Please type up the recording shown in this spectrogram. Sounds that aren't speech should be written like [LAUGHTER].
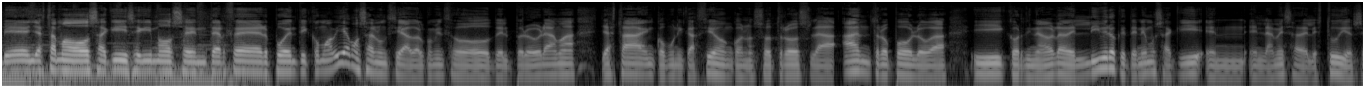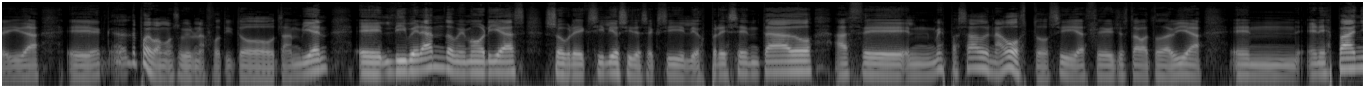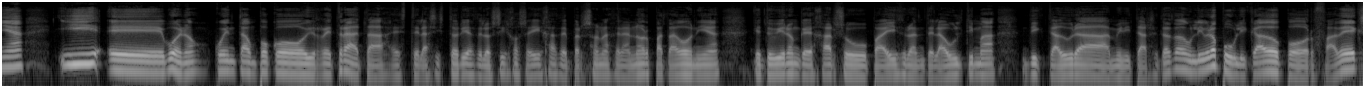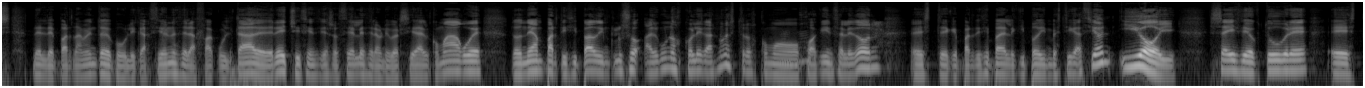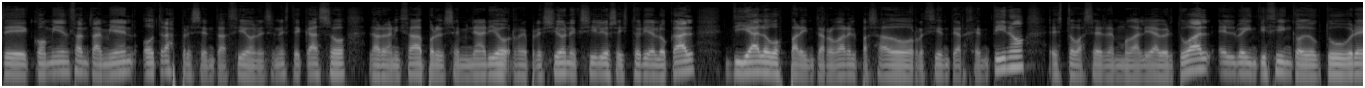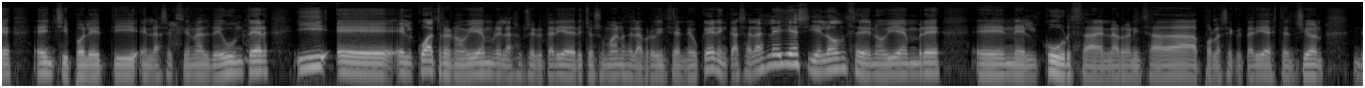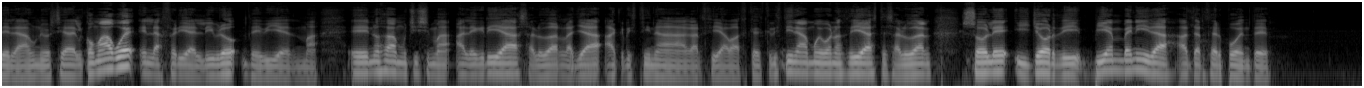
Bien, ya estamos aquí, seguimos en tercer puente y como habíamos anunciado al comienzo del programa, ya está en comunicación con nosotros la antropóloga y coordinadora del libro que tenemos aquí en, la mesa del estudio enseguida. Eh, después vamos a subir una fotito también. Eh, Liberando Memorias sobre exilios y desexilios, presentado hace el mes pasado, en agosto, sí, hace yo estaba todavía en, en España y eh, bueno, cuenta un poco y retrata este, las historias de los hijos e hijas de personas de la Nor Patagonia que tuvieron que dejar su país durante la última dictadura militar. Se trata de un libro publicado por FADEX, del Departamento de Publicaciones de la Facultad de Derecho y Ciencias Sociales de la Universidad del Comahue, donde han participado incluso algunos colegas nuestros, como Joaquín Celedón, este, que participa del equipo de investigación, y hoy, 6 de octubre, este, comienzan también otras presentaciones, en este caso la organizada por el seminario Represión, Exilios e Historia Local, diálogos para interrogar el pasado reciente argentino. Esto va a ser en modalidad virtual el 25 de octubre en Chipoleti, en la seccional de UNTER, y eh, el 4 de noviembre en la Subsecretaría de Derechos Humanos de la provincia del Neuquén, en Casa de las Leyes, y el 11 de noviembre en el CURSA, en la organizada por la Secretaría de Extensión de la Universidad del Comahue, en la Feria del Libro de Viedma. Eh, nos da muchísima alegría saludarla ya a Cristina García Vázquez. Cristina, muy buenos días. Te saludan Sole y Jordi. Bienvenida a Tercer Puente.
